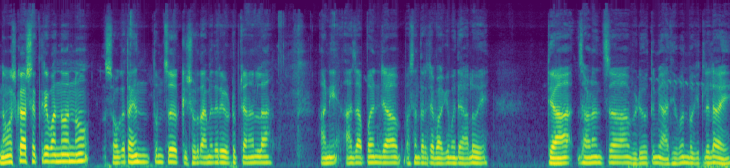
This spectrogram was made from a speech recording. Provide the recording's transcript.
नमस्कार शेतकरी बांधवांनो स्वागत आहे तुमचं किशोर दामेदार यूट्यूब चॅनलला आणि आज आपण ज्या वसंतराच्या बागेमध्ये आलो आहे त्या झाडांचा व्हिडिओ तुम्ही आधी पण बघितलेला आहे.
